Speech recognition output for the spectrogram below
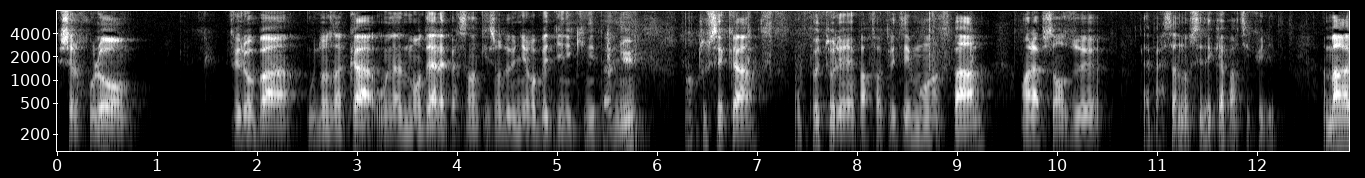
Shel Chulo, Veloba, ou dans un cas où on a demandé à la personne en question de venir au Beddin et qui n'est pas venu, dans tous ces cas, on peut tolérer parfois que les témoins parlent en l'absence de la personne, donc c'est des cas particuliers. Encore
